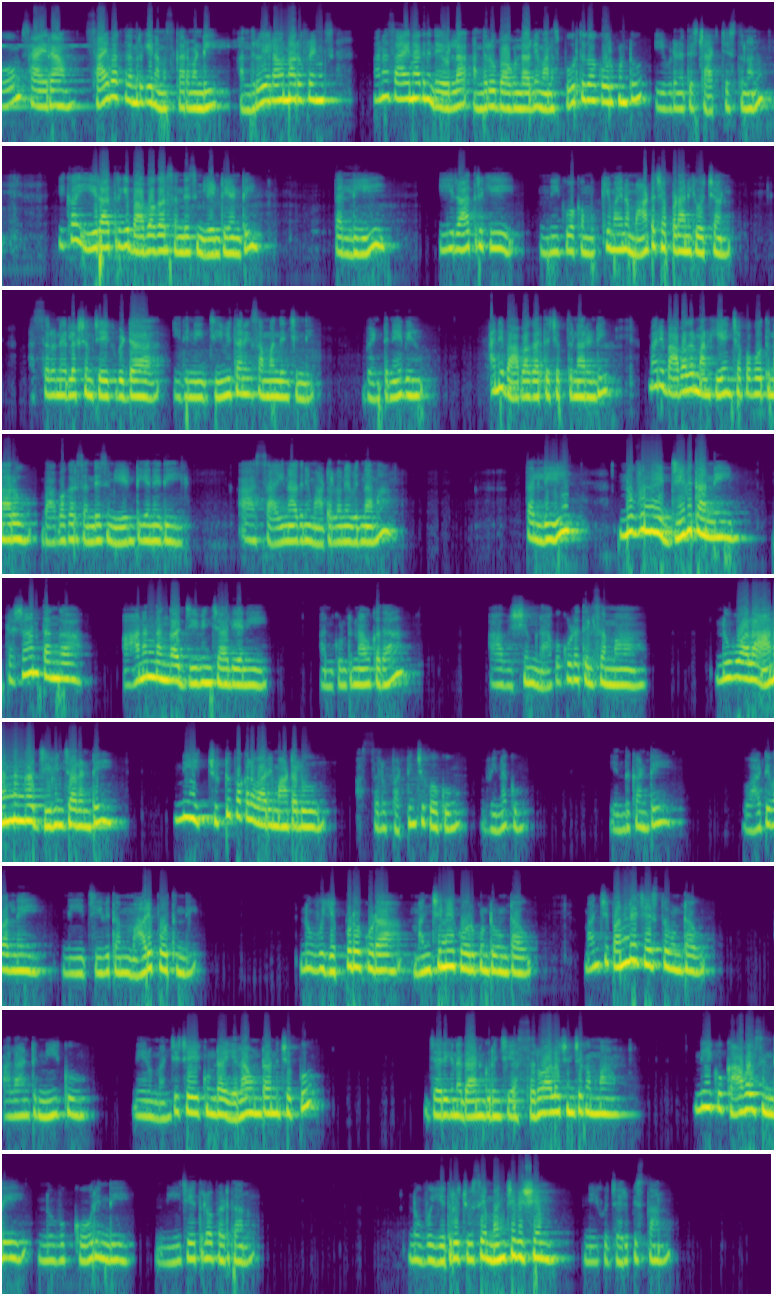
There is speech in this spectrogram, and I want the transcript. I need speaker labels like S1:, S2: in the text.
S1: ఓం సాయిరామ్. సాయి భక్తులందరికీ నమస్కారం అండి అందరూ ఎలా ఉన్నారు ఫ్రెండ్స్? మన సాయినాథుని దేవుళ్ళ అందరూ బాగుండాలని మనస్ఫూర్తిగా కోరుకుంటూ ఈ వీడియోనైతే స్టార్ట్ చేస్తున్నాను. ఇక ఈ రాత్రికి బాబాగారి సందేశం ఏంటి అంటే తల్లి ఈ రాత్రికి నీకు ఒక ముఖ్యమైన మాట చెప్పడానికి వచ్చాను. అస్సలు నిర్లక్ష్యం చేయకు బిడ్డ ఇది నీ జీవితానికి సంబంధించింది. వెంటనే విను అని బాబాగారితో చెప్తున్నారండి. మరి బాబాగారు మనకి ఏం చెప్పబోతున్నారు? బాబాగారి సందేశం ఏంటి అనేది ఆ సాయినాథుని మాటల్లోనే విందామా? తల్లి నువ్వు నీ జీవితాన్ని ప్రశాంతంగా ఆనందంగా జీవించాలి అని అనుకుంటున్నావు కదా? ఆ విషయం నాకు కూడా తెలుసమ్మా. నువ్వు అలా ఆనందంగా జీవించాలంటే నీ చుట్టుపక్కల వారి మాటలు అస్సలు పట్టించుకోకు వినకు. ఎందుకంటే వాటి వల్లనే నీ జీవితం మారిపోతుంది. నువ్వు ఎప్పుడూ కూడా మంచినే కోరుకుంటూ ఉంటావు. మంచి పనులే చేస్తూ ఉంటావు. అలాంటి నీకు నేను మంచి చేయకుండా ఎలా ఉంటాను చెప్పు? జరిగిన దాని గురించి అస్సలు ఆలోచించకమ్మా. నీకు కావలసింది నువ్వు కోరింది నీ చేతిలో పెడతాను. నువ్వు ఎదురు చూసే మంచి విషయం నీకు జరిపిస్తాను.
